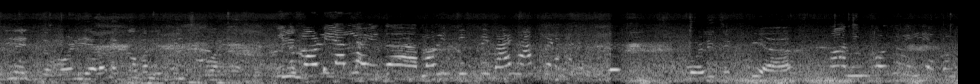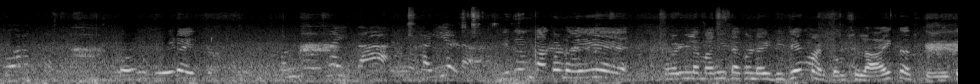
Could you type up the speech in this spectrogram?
ಇಲ್ಲೇ ಇತ್ತು. ಮೊಳಿ ಎಲ್ಲ ಹೆಕ್ಕ ಬಂದಿದ್ದು ಈಗ. ಮೊಳಿ ಚಿಕ್ಕಿಯಾ ಇಲ್ಲಿ ಒಂದು ಬೇಡ ಆಯ್ತಾ. ಇದನ್ನ ತಗೊಂಡೋಗಿ ಒಳ್ಳೆ ಮನೆ ತಗೊಂಡೋಗಿ ಡಿಸೈನ್ ಮಾಡ್ಕೊಂಬ ಆಯ್ಕತ್ತು ಈಗ.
